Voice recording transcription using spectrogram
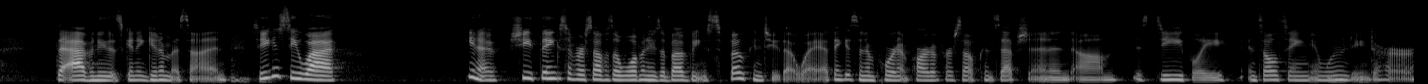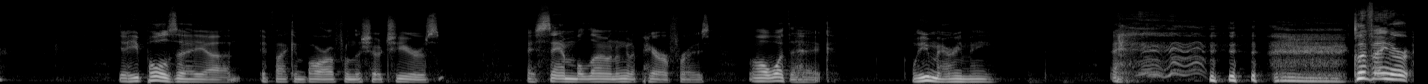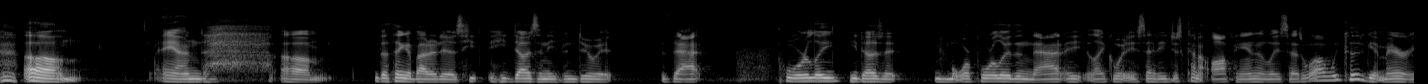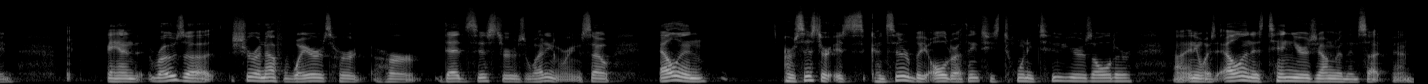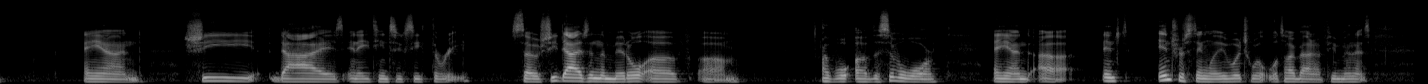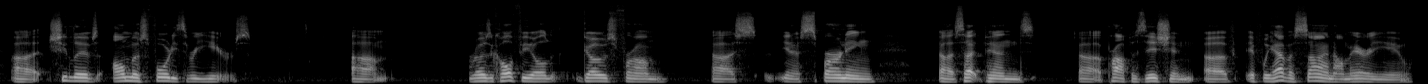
the avenue that's going to get him a son. So you can see why, you know, she thinks of herself as a woman who's above being spoken to that way. I think it's an important part of her self conception, and um, it's deeply insulting and wounding to her. Yeah, he pulls a, uh, if I can borrow from the show Cheers, a Sam Malone. I'm going to paraphrase. Oh, what the heck? Will you marry me? Cliffhanger. Um, and um, the thing about it is he he doesn't even do it that poorly. He does it more poorly than that. He, like what he said, he just kind of offhandedly says, "Well, we could get married." And Rosa, sure enough, wears her her dead sister's wedding ring. So Ellen, her sister, is considerably older. I think she's 22 years older. Uh, anyways, Ellen is 10 years younger than Sutpen, and she dies in 1863. So she dies in the middle of um, of, of the Civil War, and uh, in, interestingly, which we'll, we'll talk about in a few minutes, uh, she lives almost 43 years. Um, Rosa Coldfield goes from, uh, you know, spurning uh, uh, proposition of if we have a son, I'll marry you.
